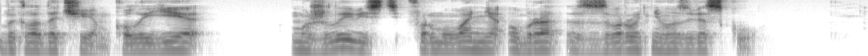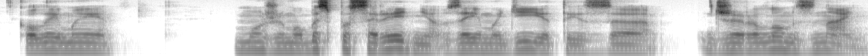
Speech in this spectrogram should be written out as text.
викладачем, коли є можливість формування обра... зворотнього зв'язку, коли ми можемо безпосередньо взаємодіяти з джерелом знань.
